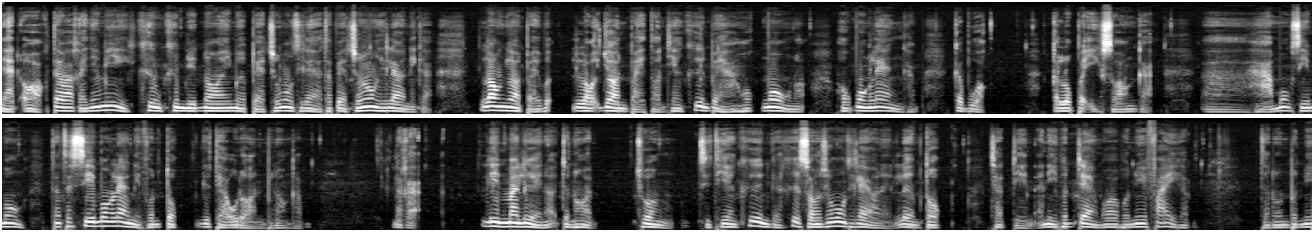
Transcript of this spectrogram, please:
ดดออกแต่ว่าก็ยังมีคืมคืมนิดน้อยเมื่อ8ชั่วโมงที่แล้วถ้า8ชั่วโมงที่แล้วนี่ก็ล่องย้อนไปเลาะย้อนไปตอนเที่ยงคืนไปหา6โมงเนาะ6โมงแรงครับกระบวกก็ลบไปอีก2กะหาโมง4โมงตั้งแต่4โมงแรงนี่ฝนตกอยู่แถวอุดรพี่น้องครับ แล้วก็ลิ่นมาเรื่อยเนาะจนฮอดช่วงสิเที่ยงคืนก็คือ2ชั่วโมงที่แล้วเนี่ยเริ่มตกชัดเจน อันนี้เพิ่นแจ้งเพราะว่าเพิ่นมีไฟครับ ถนนเพิ่นมี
